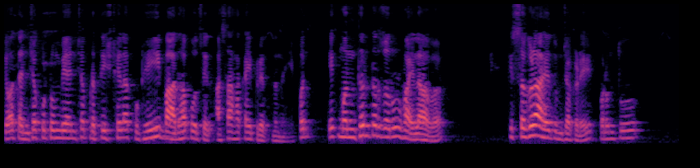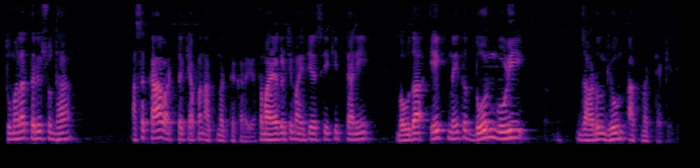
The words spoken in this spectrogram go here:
किंवा त्यांच्या कुटुंबियांच्या प्रतिष्ठेला कुठेही बाधा पोचेल असा हा काही प्रयत्न नाही पण एक मंथन तर जरूर व्हायला हवं की सगळं आहे तुमच्याकडे परंतु तुम्हाला तरीसुद्धा असं का वाटतं की आपण आत्महत्या करावी? आता माझ्याकडची माहिती अशी की त्यांनी बहुधा एक नाही तर दोन गोळी झाडून घेऊन आत्महत्या केली.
